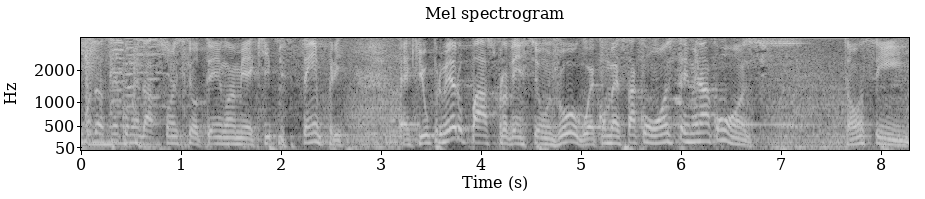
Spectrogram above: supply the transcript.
Uma das recomendações que eu tenho a minha equipe sempre é que o primeiro passo para vencer um jogo é começar com 11 e terminar com 11. Então, assim,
